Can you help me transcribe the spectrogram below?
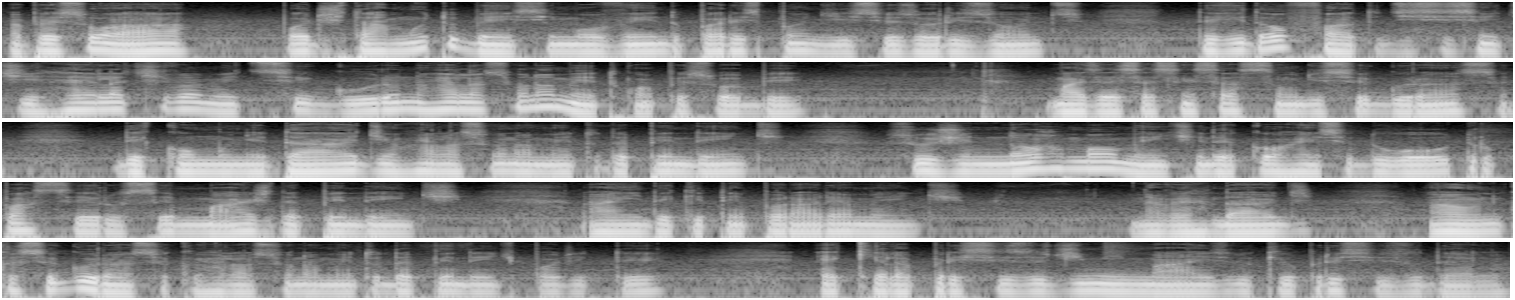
A pessoa A pode estar muito bem se movendo para expandir seus horizontes devido ao fato de se sentir relativamente segura no relacionamento com a pessoa B. Mas essa sensação de segurança, de comunidade em um relacionamento dependente surge normalmente em decorrência do outro parceiro ser mais dependente, ainda que temporariamente. Na verdade, a única segurança que o relacionamento dependente pode ter é que ela precisa de mim mais do que eu preciso dela.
